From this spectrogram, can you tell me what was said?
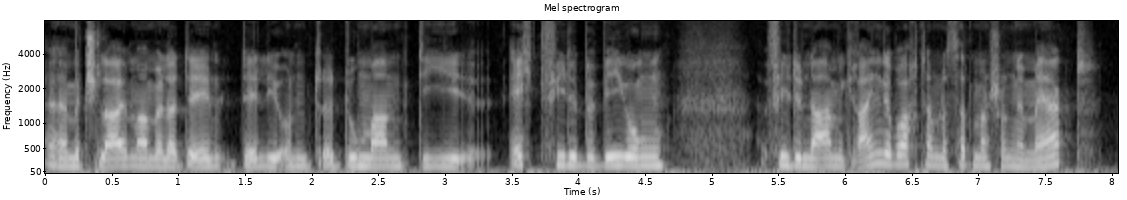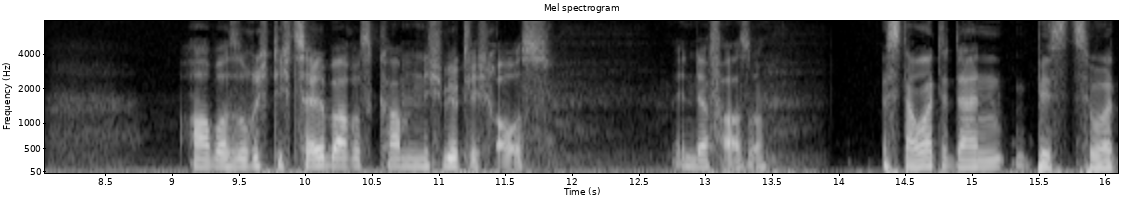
äh, mit Schleimer, Möller-Daly und äh, Duman, die echt viel Bewegung äh, viel Dynamik reingebracht haben, das hat man schon gemerkt. Aber so richtig Zählbares kam nicht wirklich raus in der Phase. Es dauerte dann bis zur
